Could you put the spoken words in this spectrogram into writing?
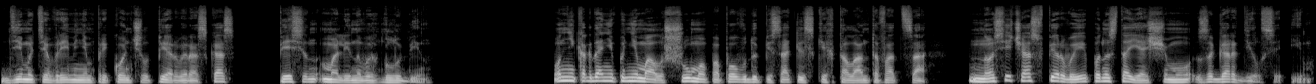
Дима тем временем прикончил первый рассказ «Песен малиновых глубин». Он никогда не понимал шума по поводу писательских талантов отца, но сейчас впервые по-настоящему загордился им.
